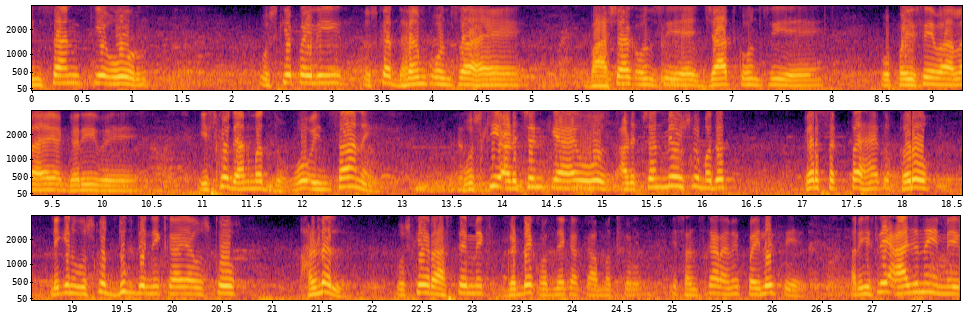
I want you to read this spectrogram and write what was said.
इंसान के ओर उसके पहले उसका धर्म कौन सा है भाषा कौन सी है जात कौन सी है वो पैसे वाला है या गरीब है, इसको ध्यान मत दो। वो इंसान है, उसकी अड़चन क्या है, वो अड़चन में उसको मदद कर सकता है तो करो, लेकिन उसको दुख देने का या उसको हर्डल, उसके रास्ते में गड्ढे खोदने का काम मत करो। ये संस्कार हमें पहले से है, और इसलिए आज नहीं, मैं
